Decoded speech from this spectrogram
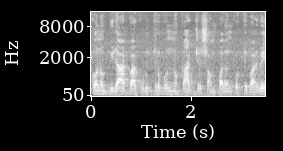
কোনো বিরাট বা গুরুত্বপূর্ণ কার্য সম্পাদন করতে পারবে।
